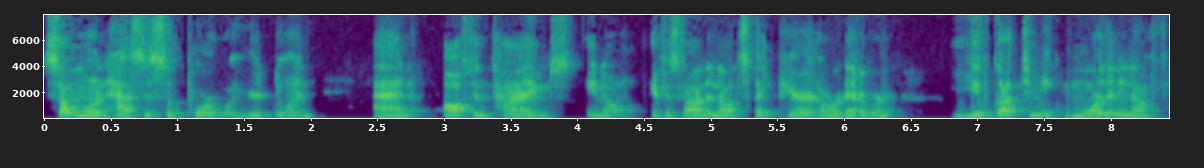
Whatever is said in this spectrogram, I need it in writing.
someone has to support what you're doing. And oftentimes, you know, if it's not an outside parent or whatever, you've got to make more than enough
